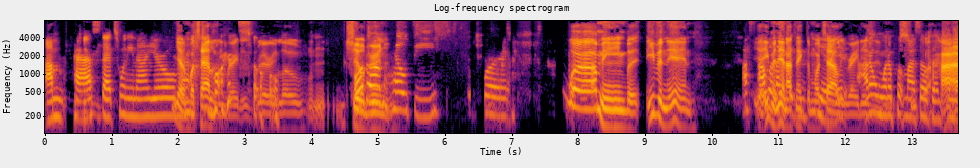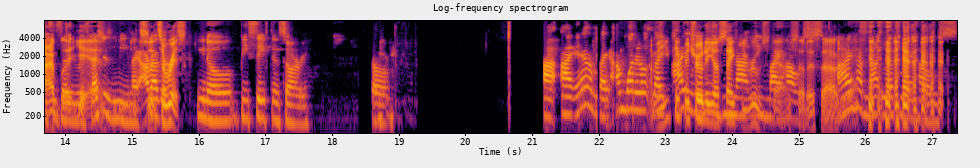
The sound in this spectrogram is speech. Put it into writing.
I'm past that 29 year old. yeah, the mortality rate is very low. in Children, I'm healthy, but well, I mean, but even then, I, Yeah, I even like then, I think the mortality it- rate I don't want to put myself in high, unnecessary but risk. yeah, That's just me. Like it's, I'd it's a rather, risk. you know, be safe than sorry. So I, I am like I'm one of those I like mean, you keeping true to your safety roots my now, house. so that's all I have not left my house.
